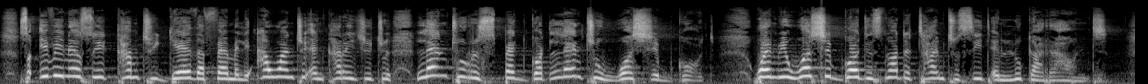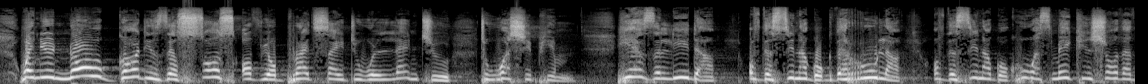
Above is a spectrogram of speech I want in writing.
So even as we come together, family, I want to encourage you to learn to respect God, learn to worship God. When we worship God, it's not a time to sit and look around. When you know God is the source of your bright side, you will learn to, to worship Him. Here's the leader of the synagogue, the ruler of the synagogue, who was making sure that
